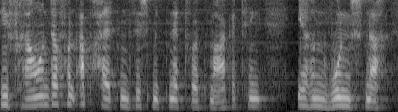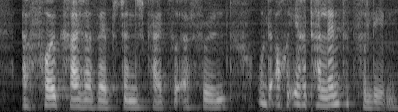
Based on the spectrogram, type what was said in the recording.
die Frauen davon abhalten, sich mit Network Marketing ihren Wunsch nach erfolgreicher Selbstständigkeit zu erfüllen und auch ihre Talente zu leben.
